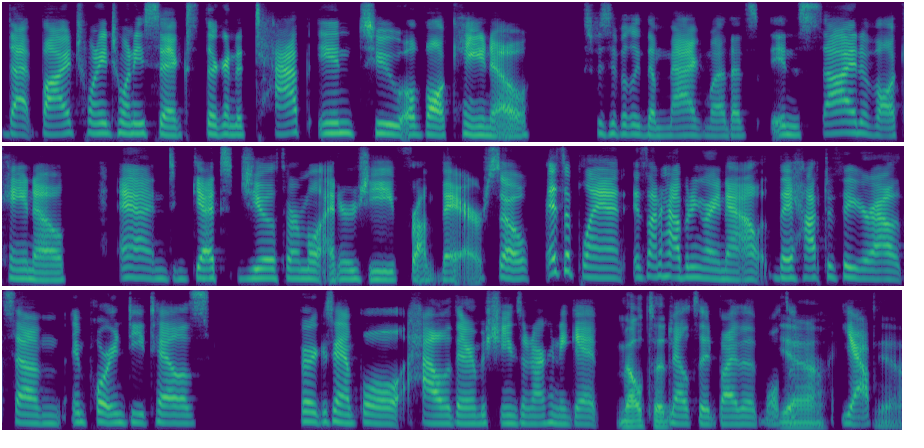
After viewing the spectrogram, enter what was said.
that by 2026, they're going to tap into a volcano, specifically the magma that's inside a volcano and get geothermal energy from there. So it's a plan. It's not happening right now. They have to figure out some important details. For example, how their machines are not going to get melted melted by the molten. Yeah. Yeah. Yeah.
